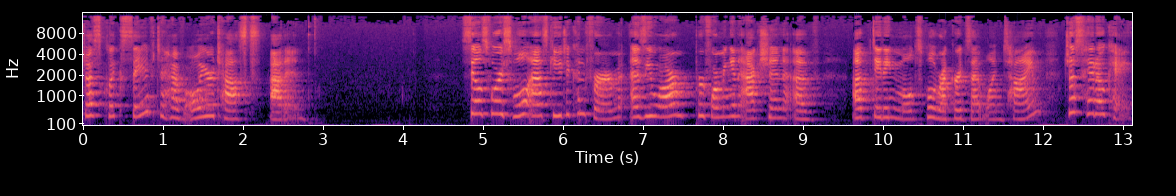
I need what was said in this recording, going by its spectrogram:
Just click Save to have all your tasks added. Salesforce will ask you to confirm as you are performing an action of updating multiple records at one time. Just hit OK.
